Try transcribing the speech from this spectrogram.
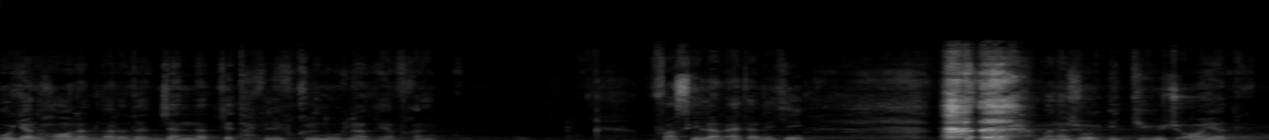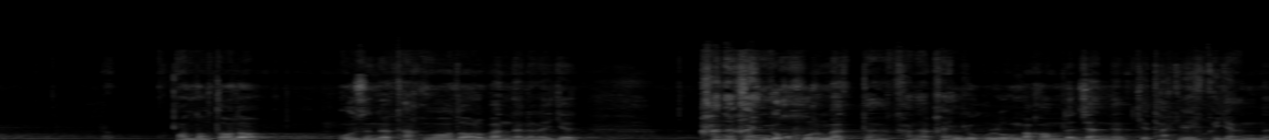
bo'lgan holatlarida jannatga taklif qilinurlar deyapti qarang. Mufassirlar aytadiki mana shu ikki uch oyat alloh taolo o'zini taqvodor bandalariga qanaqangi hurmatda qanaqangi ulug' maqomda jannatga taklif qilganini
